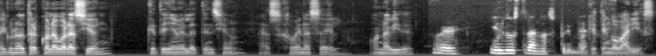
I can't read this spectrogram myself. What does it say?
¿Alguna otra colaboración que te llame la atención? ¿As joven Asael o Navidad? A ver, ilústranos primero. Porque tengo varias.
